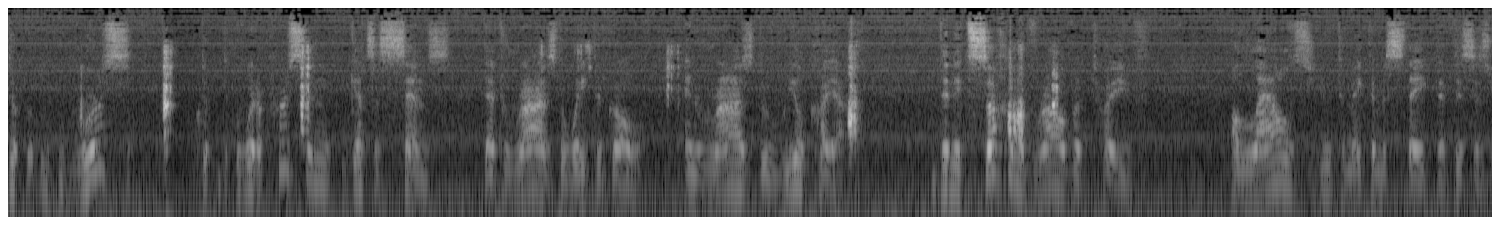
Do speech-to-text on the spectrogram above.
the worse, when a person gets a sense that Ra is the way to go, and Ra is the real koyach, the nitzachon of Ra over allows you to make the mistake that this is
